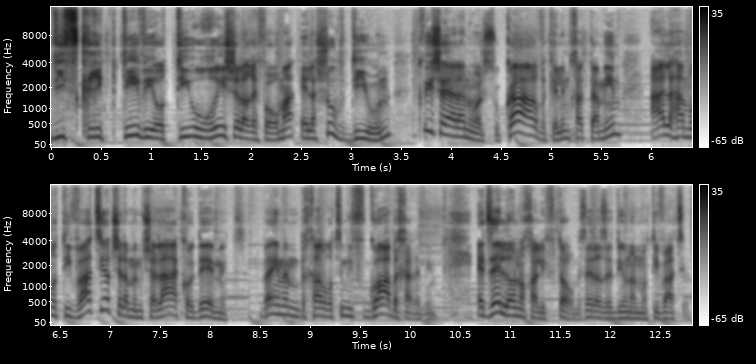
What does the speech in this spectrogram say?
דיסקריפטיבי או תיאורי של הרפורמה, אלא שוב דיון, כפי שהיה לנו על סוכר וכלים חד פעמים, על המוטיבציות של הממשלה הקודמת, והאם הם בכלל רוצים לפגוע בחרדים. את זה לא נוכל לפתור, בסדר? זה דיון על מוטיבציות.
